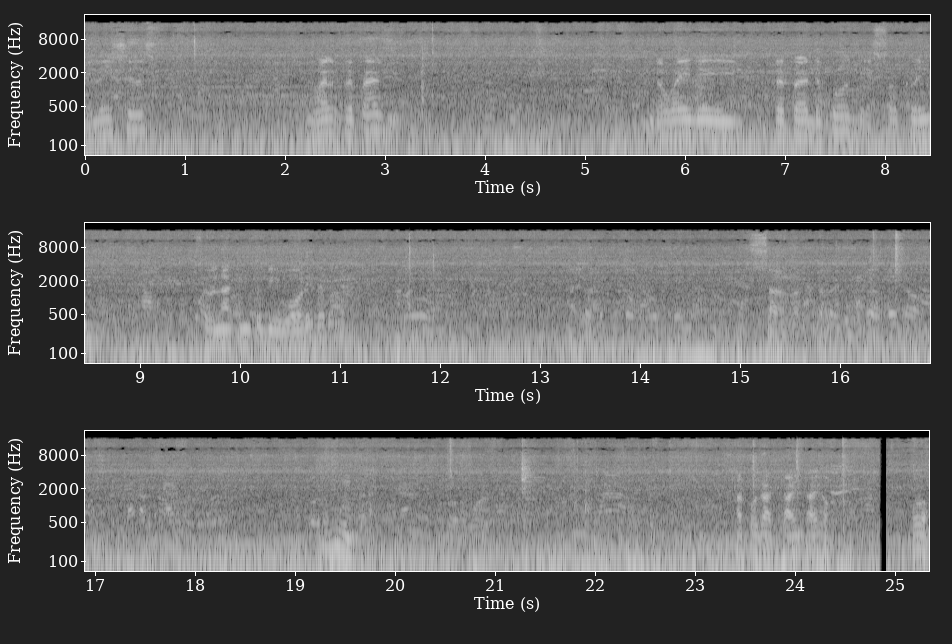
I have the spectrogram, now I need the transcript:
delicious, well prepared. The way they prepare the food is so clean. So nothing to be worried about. I love talaga. Mm. I forgot, kain tayo. Oh.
